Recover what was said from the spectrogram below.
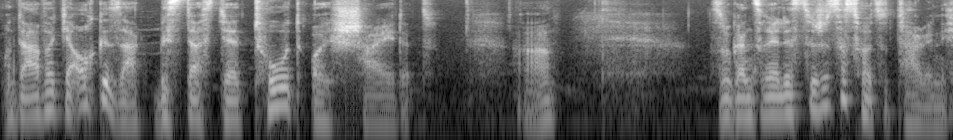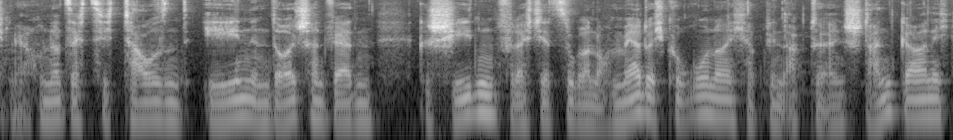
und da wird ja auch gesagt, bis dass der Tod euch scheidet. Ja, so ganz realistisch ist das heutzutage nicht mehr. 160.000 Ehen in Deutschland werden geschieden, vielleicht jetzt sogar noch mehr durch Corona. Ich habe den aktuellen Stand gar nicht.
